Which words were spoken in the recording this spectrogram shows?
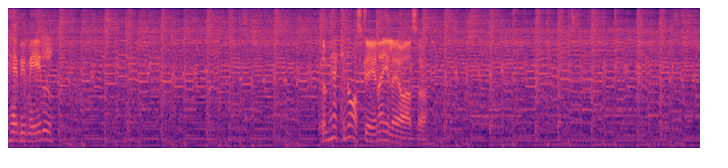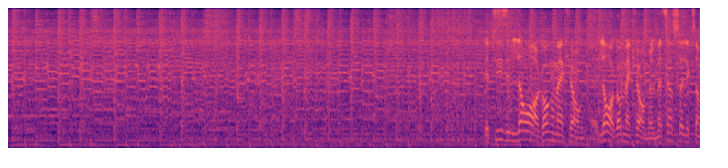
heavy metal. De här knasgrejerna gillar jag alltså. Det är precis lagom med, krång, lagom med krångel, men sen så liksom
